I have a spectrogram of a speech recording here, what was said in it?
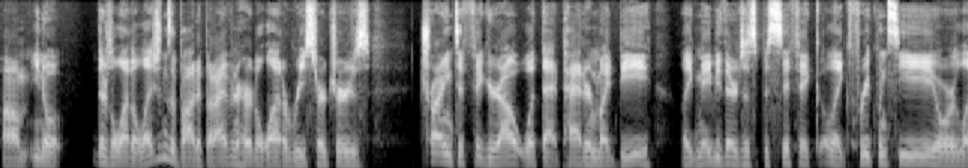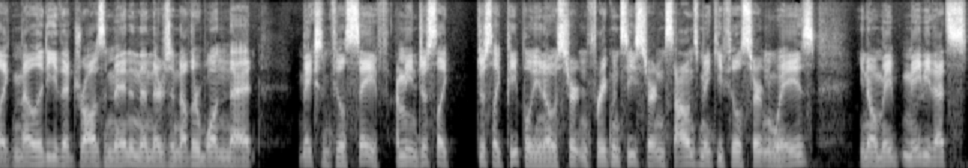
Um, you know, there's a lot of legends about it, but I haven't heard a lot of researchers trying to figure out what that pattern might be. Like maybe there's a specific like frequency or like melody that draws them in, and then there's another one that makes them feel safe. I mean, just like just like people, you know, certain frequencies, certain sounds make you feel certain ways. You know, maybe maybe that's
